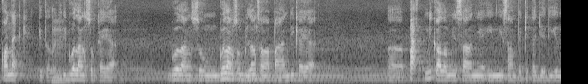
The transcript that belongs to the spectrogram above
connect gitu loh jadi gue langsung kayak gue langsung gue langsung bilang sama Pak Andi kayak "E, Pak ini kalau misalnya ini sampai kita jadiin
